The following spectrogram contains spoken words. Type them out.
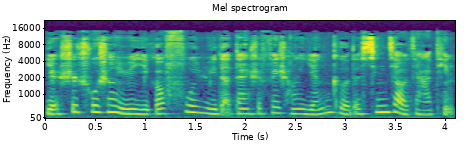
也是出生于一个富裕的，但是非常严格的新教家庭。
